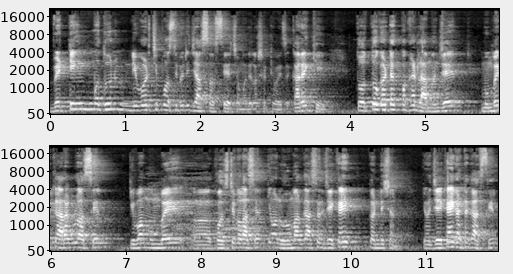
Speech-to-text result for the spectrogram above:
वेटिंगमधून निवडची पॉसिबिलिटी जास्त असते याच्यामध्ये लक्षात ठेवायचं. कारण की तो तो घटक पकडला म्हणजे मुंबई कारागृह असेल किंवा मुंबई कॉन्स्टेबल असेल किंवा लोहमार्ग असेल जे काही कंडिशन किंवा जे काही घटक असतील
